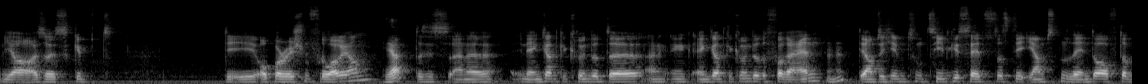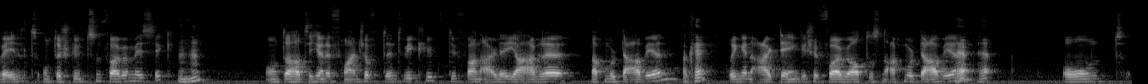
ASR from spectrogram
Ja, also es gibt die Operation Florian. Ja. Das ist eine in England gegründete, ein in England gegründeter Verein. Mhm. Die haben sich eben zum Ziel gesetzt, dass die ärmsten Länder auf der Welt unterstützen, feuerwehrmäßig. Mhm. Und da hat sich eine Freundschaft entwickelt. Die fahren alle Jahre nach Moldawien, Okay. bringen alte englische Feuerwehrautos nach Moldawien Ja, ja. und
